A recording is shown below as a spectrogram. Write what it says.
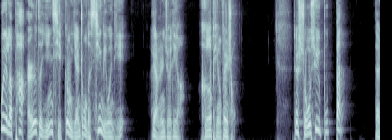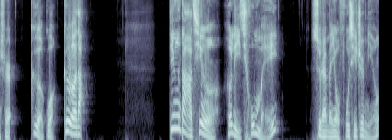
为了怕儿子引起更严重的心理问题，两人决定和平分手。这手续不办，但是各过各的。丁大庆和李秋梅。虽然没有夫妻之名，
